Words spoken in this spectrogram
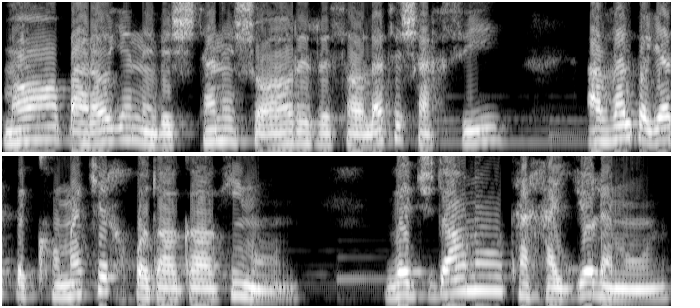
ما برای نوشتن شعار رسالت شخصی اول باید به کمک خداگاهیمون وجدان و تخیلمون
